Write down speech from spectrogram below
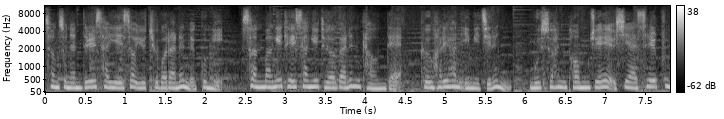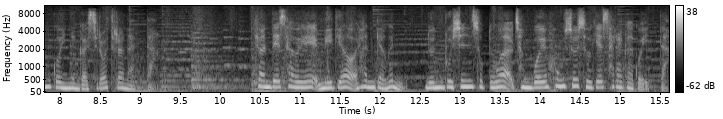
청소년들 사이에서 유튜버라는 꿈이 선망의 대상이 되어가는 가운데 그 화려한 이미지는 무수한 범죄의 씨앗을 품고 있는 것으로 드러났다. 현대 사회의 미디어 환경은 눈부신 속도와 정보의 홍수 속에 살아가고 있다.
